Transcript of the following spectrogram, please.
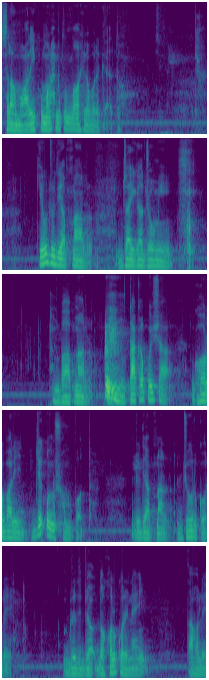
আসসালামু আলাইকুম রহমতুল্লাহ বরকাত কেউ যদি আপনার জায়গা, জমি বা আপনার টাকা, পয়সা ঘর বাড়ি যে কোনো সম্পদ যদি আপনার জোর করে, যদি দখল করে নেয়, তাহলে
